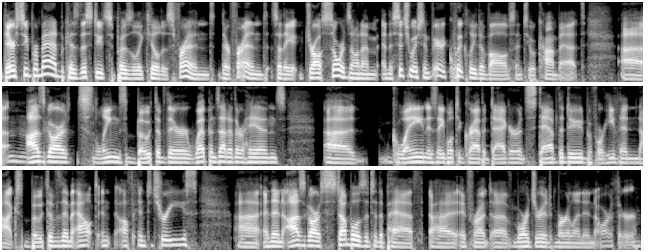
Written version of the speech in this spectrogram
they're super mad because this dude supposedly killed his friend, their friend. So they draw swords on him, and the situation very quickly devolves into a combat. Uh, Mhm. Osgar slings both of their weapons out of their hands. Uh, Gawain is able to grab a dagger and stab the dude before he then knocks both of them out and off into trees. Uh, and then Osgar stumbles into the path uh, in front of Mordred, Merlin, and Arthur,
